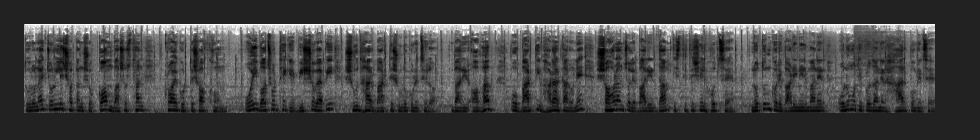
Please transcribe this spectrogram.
তুলনায় চল্লিশ শতাংশ কম বাসস্থান ক্রয় করতে সক্ষম। ওই বছর থেকে বিশ্বব্যাপী সুদহার বাড়তে শুরু করেছিল। বাড়ির অভাব ও বাড়তি ভাড়ার কারণে শহরাঞ্চলে বাড়ির দাম স্থিতিশীল হচ্ছে। নতুন করে বাড়ি নির্মাণের অনুমতি প্রদানের হার কমেছে।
